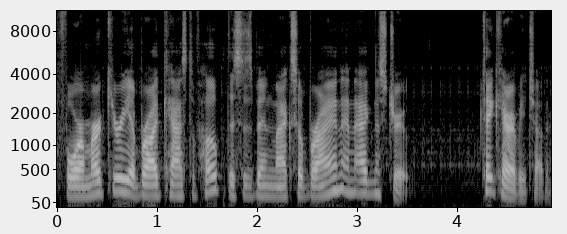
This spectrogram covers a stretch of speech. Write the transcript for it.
For Mercury, a broadcast of hope, this has been Max O'Brien and Agnes Drew. Take care of each other.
